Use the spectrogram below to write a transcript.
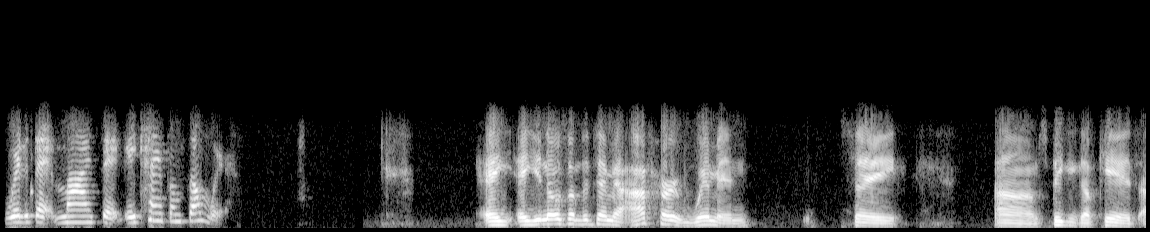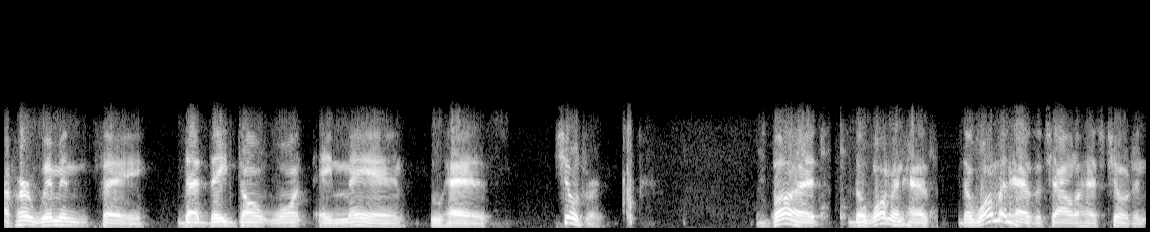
Where did that mindset? It came from somewhere. And and you know something, Tammy? I've heard women say, um, speaking of kids, I've heard women say that they don't want a man who has children. But the woman has the woman has a child or has children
